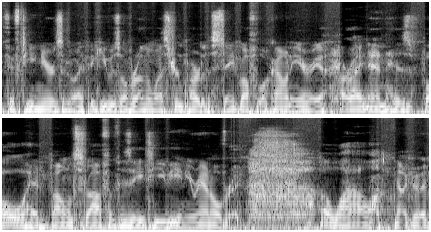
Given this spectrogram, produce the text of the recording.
15 years ago. I think he was over on the western part of the state, Buffalo County area. All right. And his bow had bounced off of his ATV and he ran over it. Oh wow. Not good.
